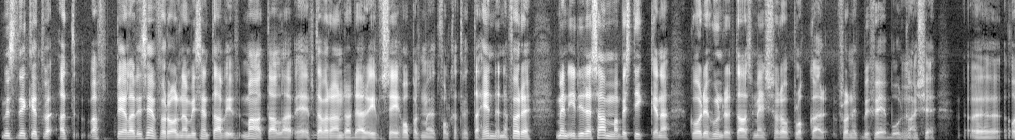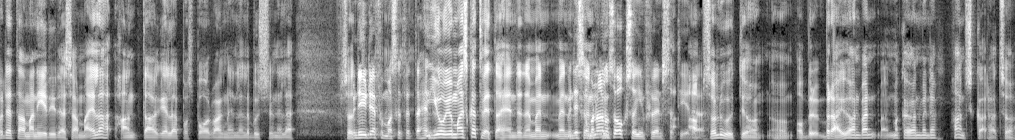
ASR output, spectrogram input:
Men så tänker jag att, att vad spelar det sen för roll när vi sen tar vi mat alla efter varandra där i och för sig hoppas man att folk har tvättat händerna före, men i de där samma besticken går det hundratals människor och plockar från ett buffébord kanske. Eh, och det tar man i de där samma, eller handtag eller på spårvagnen eller bussen eller så Men det är ju därför man ska tvätta händerna. Jo, jo, man ska tvätta händerna, men... Men, Men det ska sen- man annars också i influensatider. Absolut, ja. Och, och bra ju använda, man kan ju använda handskar, alltså,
